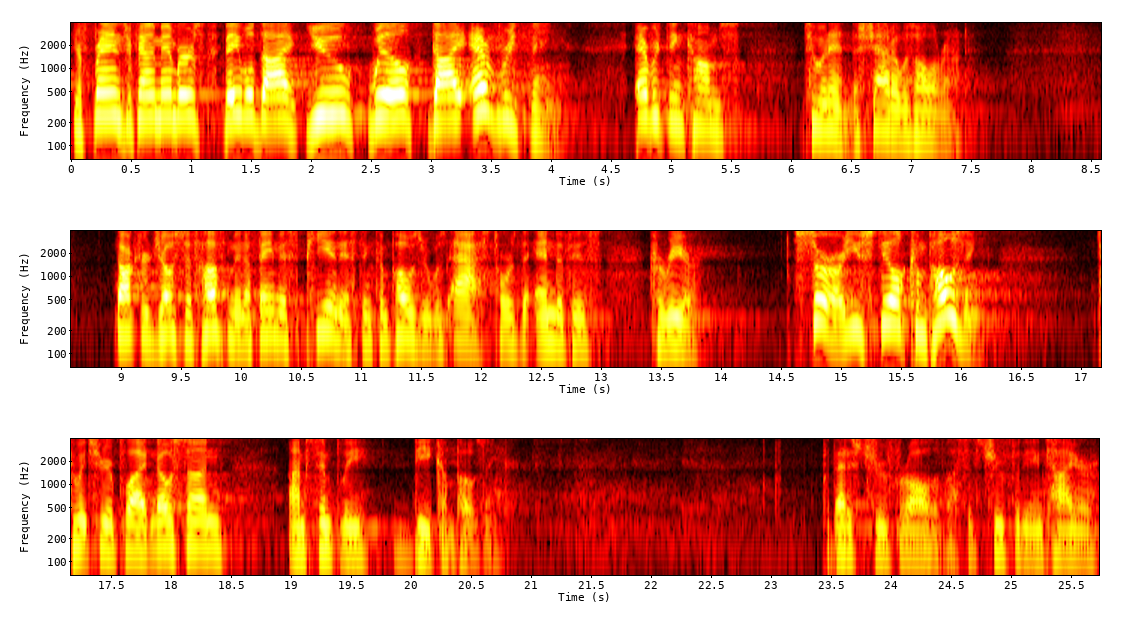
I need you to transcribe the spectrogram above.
Your friends, your family members, they will die. You will die. Everything. Everything comes to an end. The shadow is all around. Dr. Joseph Huffman, a famous pianist and composer, was asked towards the end of his career, Sir, are you still composing? To which he replied, No, son, I'm simply decomposing. But that is true for all of us. It's true for the entire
